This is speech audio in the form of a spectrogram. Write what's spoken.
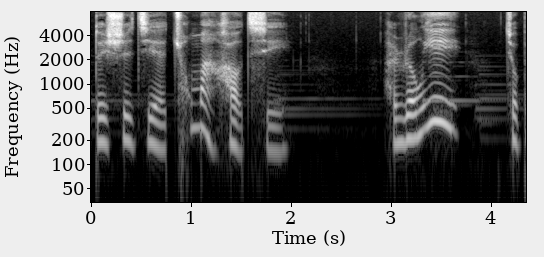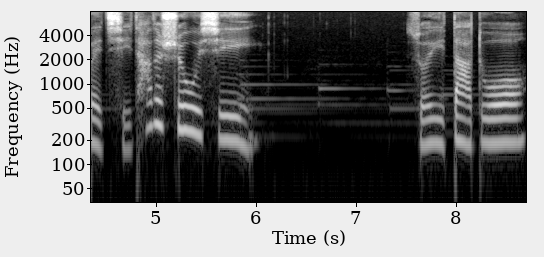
对世界充满好奇，很容易就被其他的事物吸引，所以大多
